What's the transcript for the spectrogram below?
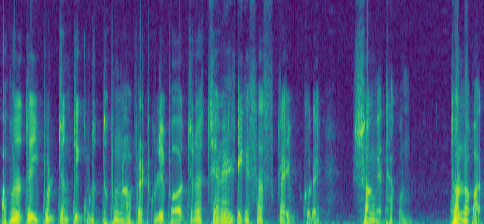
আপাতত এই পর্যন্তই। গুরুত্বপূর্ণ আপডেটগুলি পাওয়ার জন্য চ্যানেলটিকে সাবস্ক্রাইব করে সঙ্গে থাকুন। ধন্যবাদ।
